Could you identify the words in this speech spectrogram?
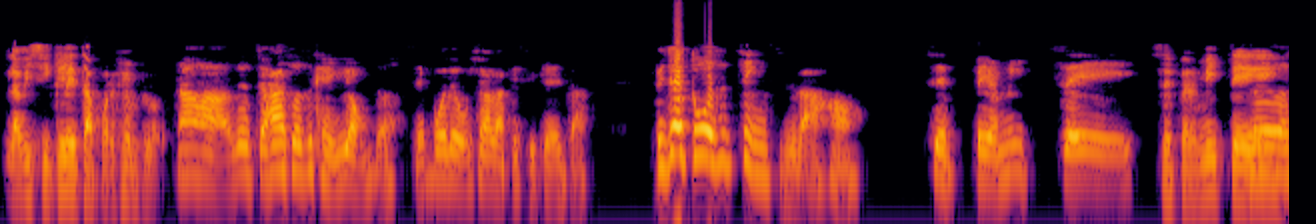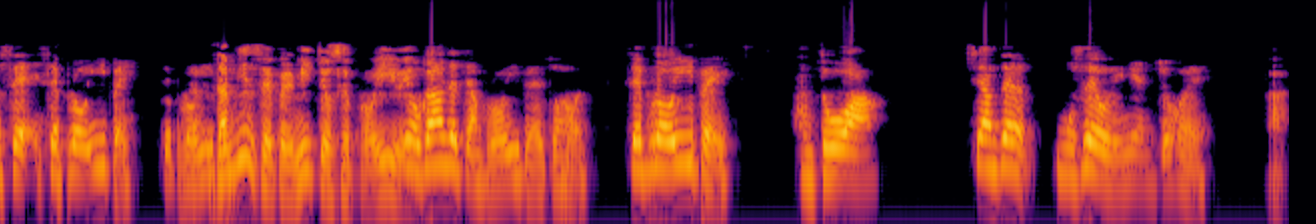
la bicicleta, por ejemplo. 啊，这脚踏车是可以用的，se puede usar la bicicleta。比较多的是禁止啦，哈，se permite, se Se permite. no, se se prohíbe, se prohíbe。 También se permite o se 因 prohíbe. 为我刚刚在讲 prohíbe 的中文，se prohíbe 很多啊，像在 museo 里面就会。 Ah,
